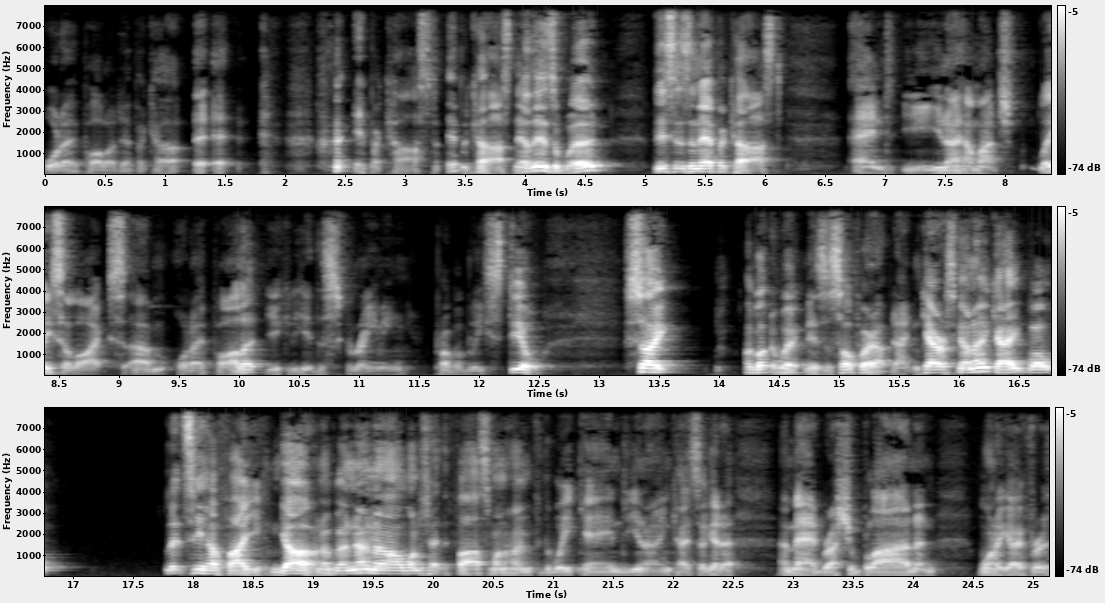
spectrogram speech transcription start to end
autopilot epicast, epicast. Now there's a word. This is an epicast, and you know how much Lisa likes um, autopilot. You can hear the screaming probably still. So I got to work. There's a software update, and Gareth's going, okay, well. Let's see how far you can go. And I've gone, no, no, I want to take the fast one home for the weekend, you know, in case I get a, a mad rush of blood and want to go for a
